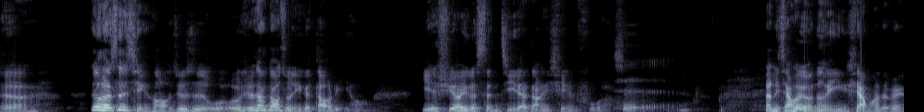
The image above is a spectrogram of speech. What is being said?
呃，任何事情哦，就是我我就想告诉你一个道理哦，也需要一个神迹来让你幸福啊，是，那你才会有那个印象嘛，对不对？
